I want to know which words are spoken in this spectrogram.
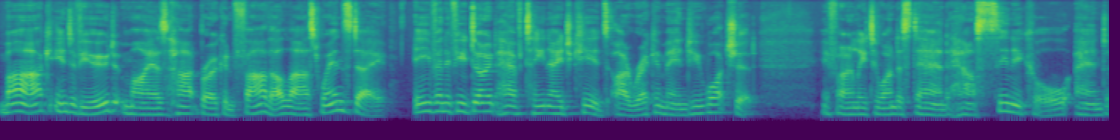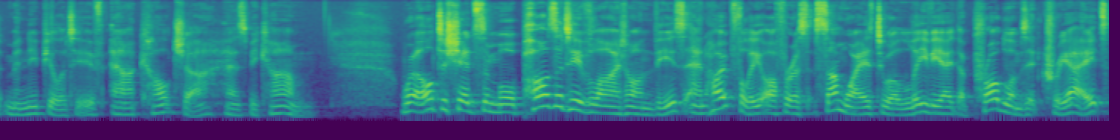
Mark interviewed Maya's heartbroken father last Wednesday. Even if you don't have teenage kids, I recommend you watch it, if only to understand how cynical and manipulative our culture has become. Well, to shed some more positive light on this and hopefully offer us some ways to alleviate the problems it creates,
